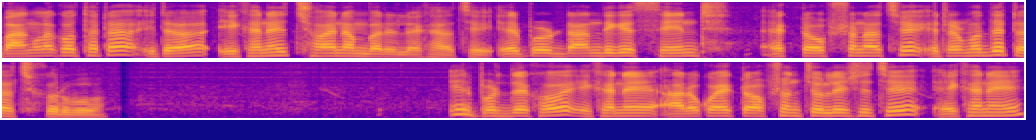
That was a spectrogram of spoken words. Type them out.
বাংলা কথাটা এটা এখানে ছয় নম্বরে লেখা আছে। এরপর ডান দিকে সেন্ট একটা অপশন আছে, এটার মধ্যে টাচ করব। এরপর দেখো, এখানে আরও কয়েকটা অপশন চলে এসেছে। এখানে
